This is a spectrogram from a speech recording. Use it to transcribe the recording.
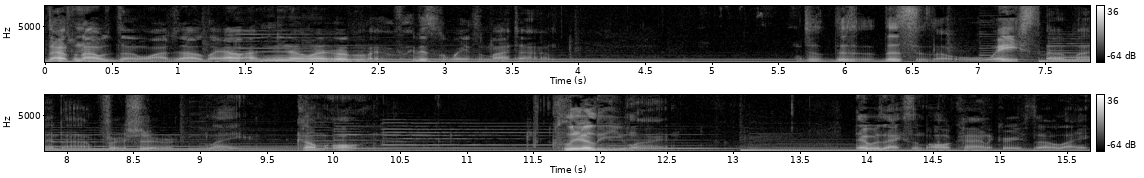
that's when I was done watching. I was like, I, you know what? Like, this is a waste of my time. This, this, is, this is a waste of my time for sure. Like, come on. Clearly, you lying. There was some all kind of crazy stuff. Like,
